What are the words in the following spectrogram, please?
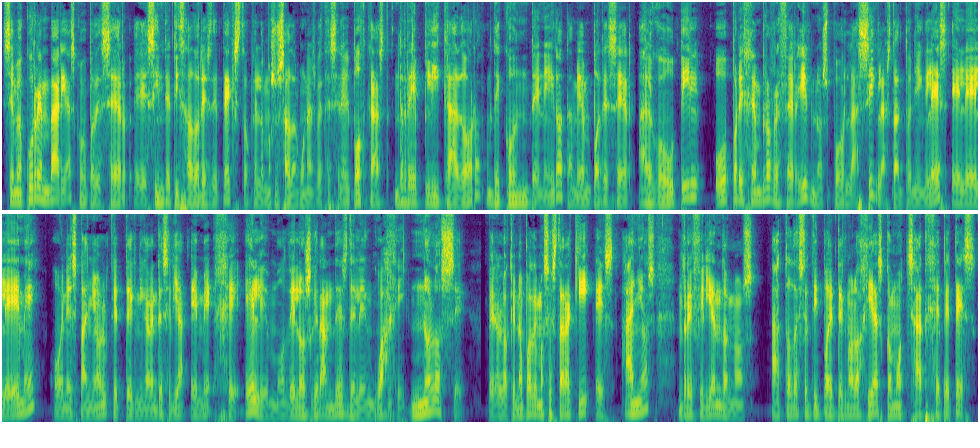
Se me ocurren varias, como puede ser eh, sintetizadores de texto, que lo hemos usado algunas veces en el podcast, replicador de contenido también puede ser algo útil, o por ejemplo referirnos por las siglas, tanto en inglés LLM o en español que técnicamente sería MGL, modelos grandes de lenguaje. No lo sé. Pero lo que no podemos estar aquí es años refiriéndonos a todo este tipo de tecnologías como chat GPTs.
